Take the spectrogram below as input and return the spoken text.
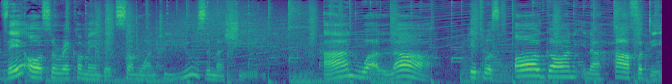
They also recommended someone to use the machine. And voila! It was all gone in a half a day.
